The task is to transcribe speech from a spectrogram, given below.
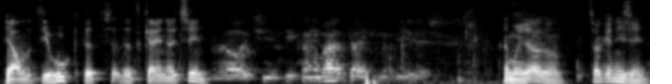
Ja, omdat die hoek, dat, dat kan je nooit zien. Wel, ik, zie, ik kan naar buiten kijken of hier is. Dat moet je zo doen. Dat zou ik je niet zien.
